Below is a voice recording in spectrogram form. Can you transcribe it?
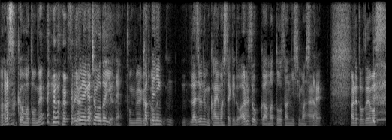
あらそっか、まとね。う。それぐらいがちょうどいいよね。そんぐらいがち勝手にんラジオネーム変えましたけど、はいアルソック、アマトーさんにしました。はい。ありがとうございます。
